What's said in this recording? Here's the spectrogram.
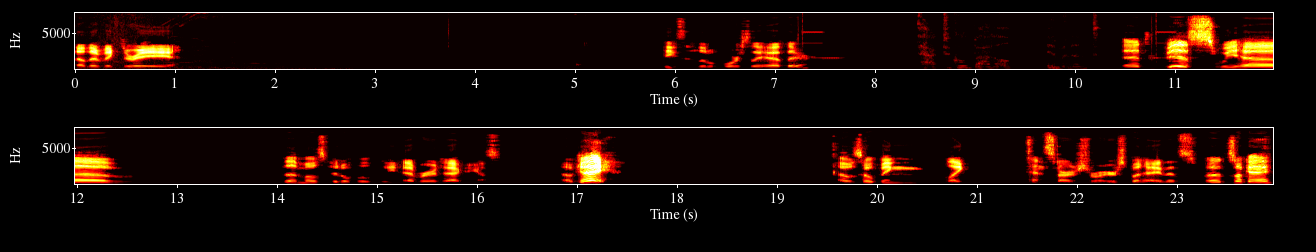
Another victory. Decent little force they had there. Tactical battle imminent. At this, we have the most pitiful fleet ever attacking us. Okay. I was hoping like ten star destroyers, but hey, that's that's okay.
